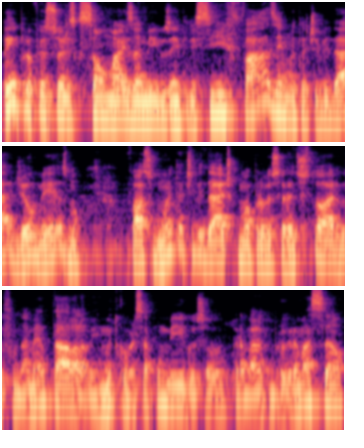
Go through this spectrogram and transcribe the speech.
Tem professores que são mais amigos entre si e fazem muita atividade. Eu mesmo faço muita atividade com uma professora de história do fundamental, ela vem muito conversar comigo, eu sou, trabalho com programação,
